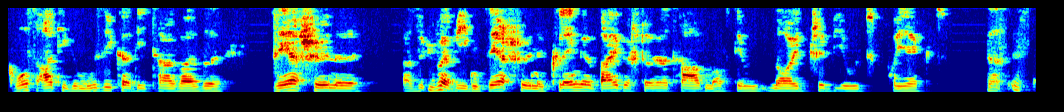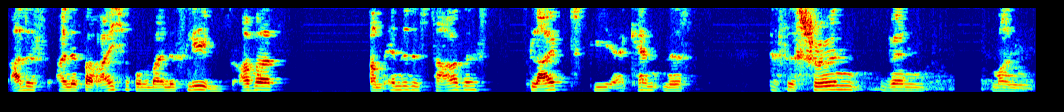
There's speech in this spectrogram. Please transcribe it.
großartige Musiker, die teilweise sehr schöne, also überwiegend sehr schöne Klänge beigesteuert haben auf dem Neu Tribute Projekt. Das ist alles eine Bereicherung meines Lebens. Aber am Ende des Tages bleibt die Erkenntnis, es ist schön, wenn man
